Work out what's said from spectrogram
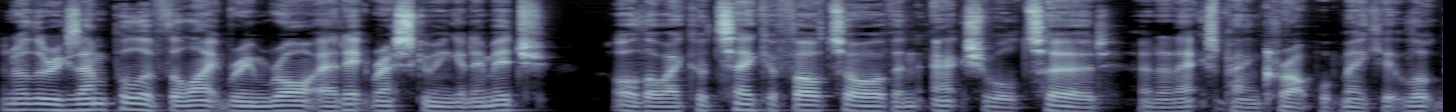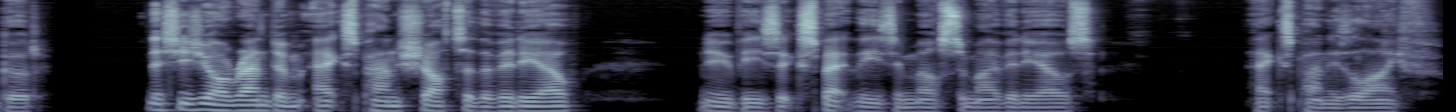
Another example of the Lightroom RAW edit rescuing an image, although I could take a photo of an actual turd and an X-Pan crop would make it look good. This is your random X-Pan shot of the video. Newbies expect these in most of my videos. X-Pan is life.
